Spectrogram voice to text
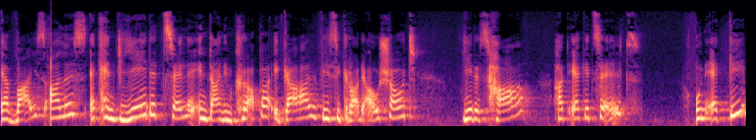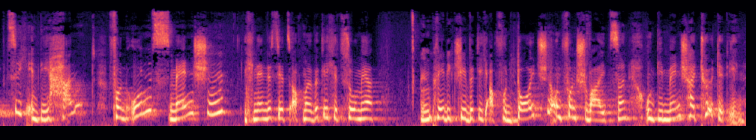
Er weiß alles. Er kennt jede Zelle in deinem Körper, egal wie sie gerade ausschaut. Jedes Haar, hat er gezählt und er gibt sich in die Hand von uns Menschen, ich nenne es jetzt auch mal wirklich jetzt so mehr ein Predigtstil wirklich auch von Deutschen und von Schweizern und die Menschheit tötet ihn.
